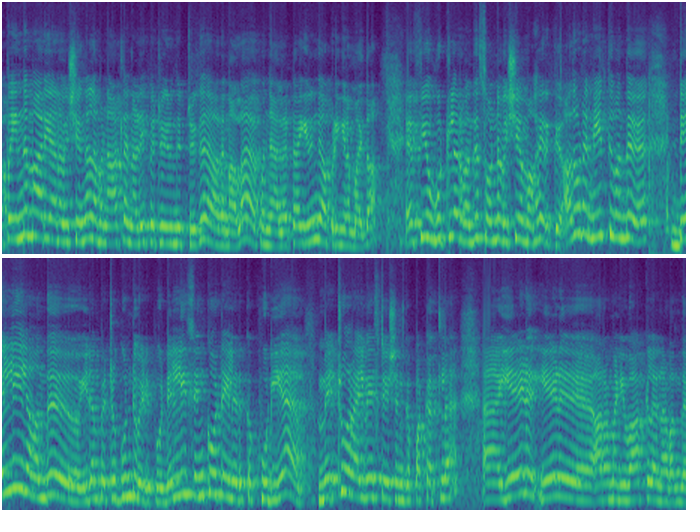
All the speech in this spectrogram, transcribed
அப்ப இந்த மாதிரியான விஷயங்கள் நம்ம நாட்டில் நடைபெற்று இருந்துட்டு இருக்கு. அதனால கொஞ்சம் அலர்ட்டா இருங்க அப்படிங்கிற மாதிரி தான் எஃப்யூ வுட்லர் வந்து சொன்ன விஷயமாக இருக்கு. அதோட நேத்து வந்து டெல்லியில் வந்து இடம்பெற்ற குண்டு வெடிப்பு. டெல்லி செங்கோட்டையில் இருக்கக்கூடிய மெட்ரோ ரயில்வே ஸ்டேஷனுக்கு பக்கத்தில் ஏழு ஏழு அரை மணி வாக்கில் நடந்த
